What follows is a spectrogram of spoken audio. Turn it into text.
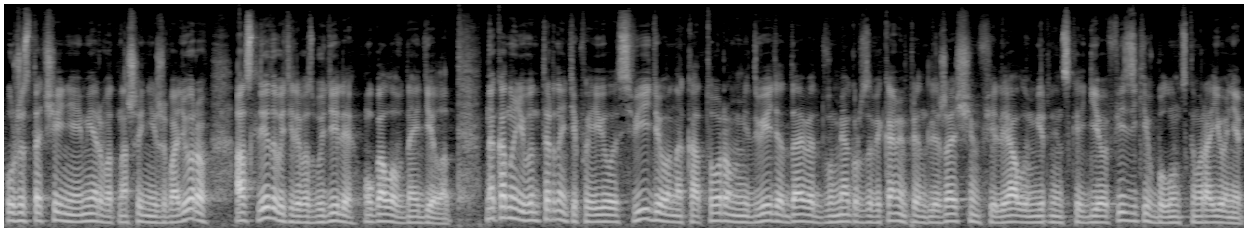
ужесточения мер в отношении живодеров, а следователи возбудили уголовное дело. Накануне в интернете появилось видео, на котором медведя давят двумя грузовиками, принадлежащим филиалу Мирнинской геофизики в Булунском районе.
